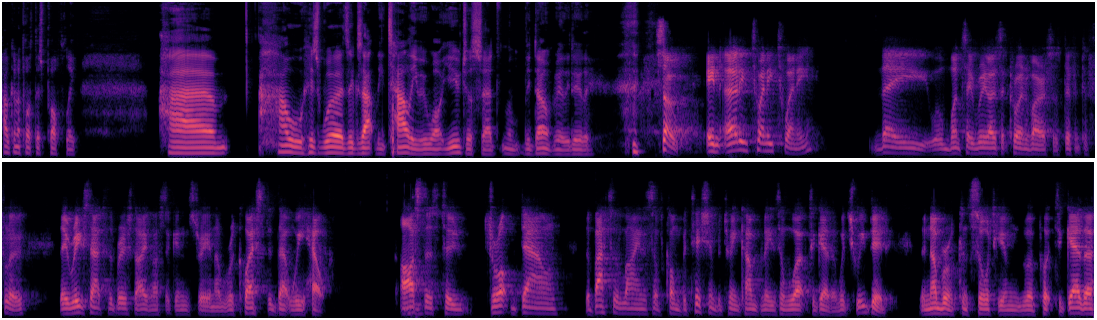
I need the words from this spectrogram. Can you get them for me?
How can I put this properly? Um, how his words exactly tally with what you just said? Well, they don't really, do they? so in early 2020, they once they realized that coronavirus was different to flu, they reached out to the British diagnostic industry and requested that we help. Mm-hmm. Asked us to drop down the battle lines of competition between companies and work together, which we did. The number of consortiums were put together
